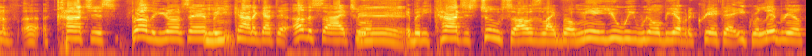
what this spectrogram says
Kind of uh, a conscious brother. You know what I'm saying? But he kind of got that other side to him. Yeah. But he conscious too. So I was like, bro, me and you, we we gonna be able to create that equilibrium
